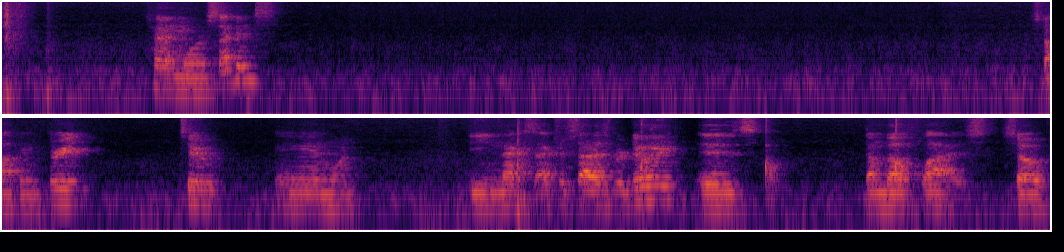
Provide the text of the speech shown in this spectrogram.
Ten more seconds. Stopping three, two, and one. The next exercise we're doing is dumbbell flies. So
